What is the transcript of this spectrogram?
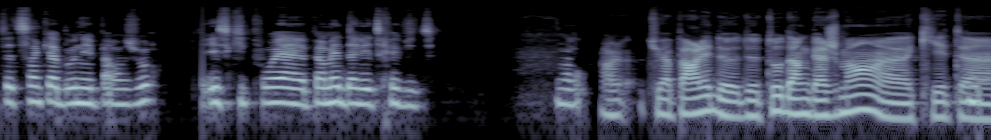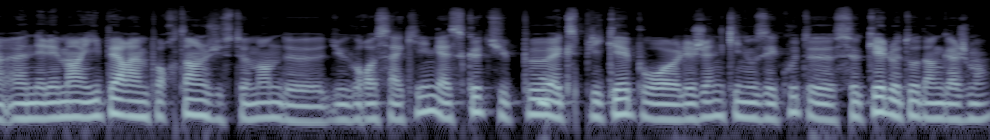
peut-être 5 abonnés par jour et ce qui pourrait permettre d'aller très vite. Tu as parlé de, taux d'engagement euh, qui est un, élément hyper important justement de, du gros hacking. Est-ce que tu peux expliquer pour euh, les jeunes qui nous écoutent euh, ce qu'est le taux d'engagement?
